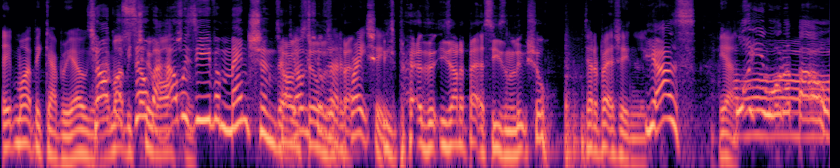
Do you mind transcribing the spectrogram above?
It might be Gabriel. You know, it might be Silva, two how was he even mentioned there? Thiago Silva's had a great season. He's better. Than, he's had a better season than Luke Shaw. He's had a better season. Than He has. Yeah. What are you on about? Oh,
